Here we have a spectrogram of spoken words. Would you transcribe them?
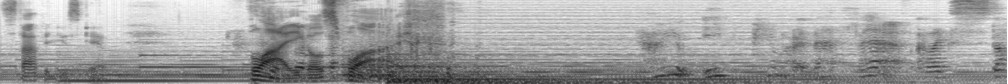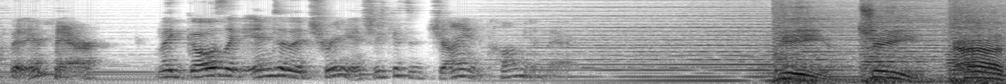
Stop it, you scam. Fly, Eagles, fly. How do you eat peanut butter that fast? I like stuff it in there. And it goes like into the tree, and she gets a giant tongue in there. P G N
